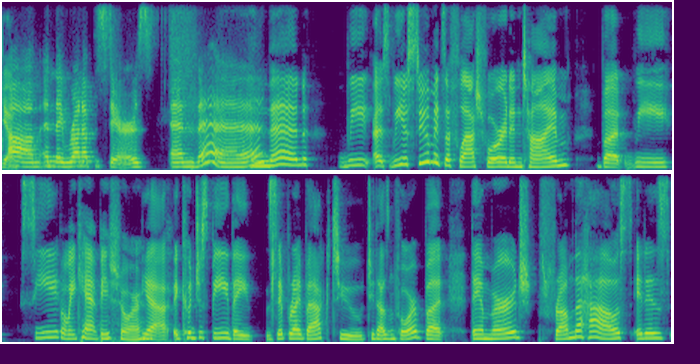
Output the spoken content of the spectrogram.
Yeah. Um, and they run up the stairs, and then and then we as we assume it's a flash forward in time, but we see but we can't be sure. yeah, it could just be they zip right back to 2004, but they emerge from the house. It is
